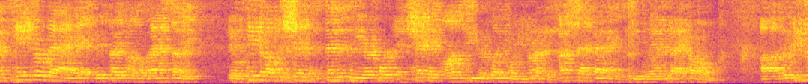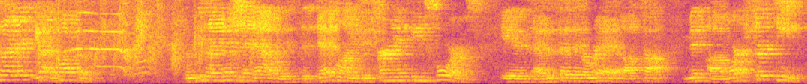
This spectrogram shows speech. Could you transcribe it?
them take your bag at midnight on the last night. They will take it off the ship and send it to the airport and check it onto your flight board. You don't have to touch that bag until you land back home. Uh, the reason I, yeah, it's awesome. The reason I mention it now is the deadline to turn in these forms is, as it says in red up top, mid, uh, March 13th,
